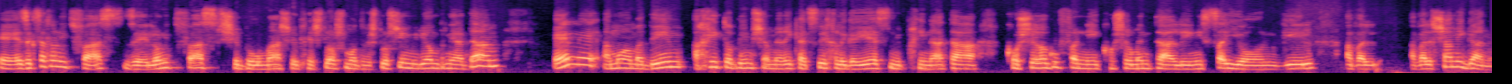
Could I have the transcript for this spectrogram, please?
אה, זה קצת לא נתפס, זה לא נתפס שבאומה של כ-330 מיליון בני אדם, אלה המועמדים הכי טובים שאמריקה הצליחה לגייס מבחינת הכושר הגופני, כושר מנטלי, ניסיון, גיל, אבל, אבל שם הגענו.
